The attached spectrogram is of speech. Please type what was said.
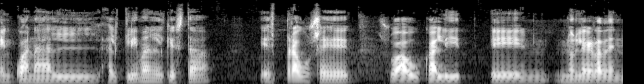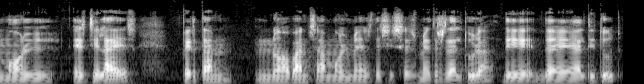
En quant al, al clima en el que està, és prou sec, suau, càlid, eh, no li agraden molt els gelaes, per tant no avança molt més de 600 metres d'altura d'altitud,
